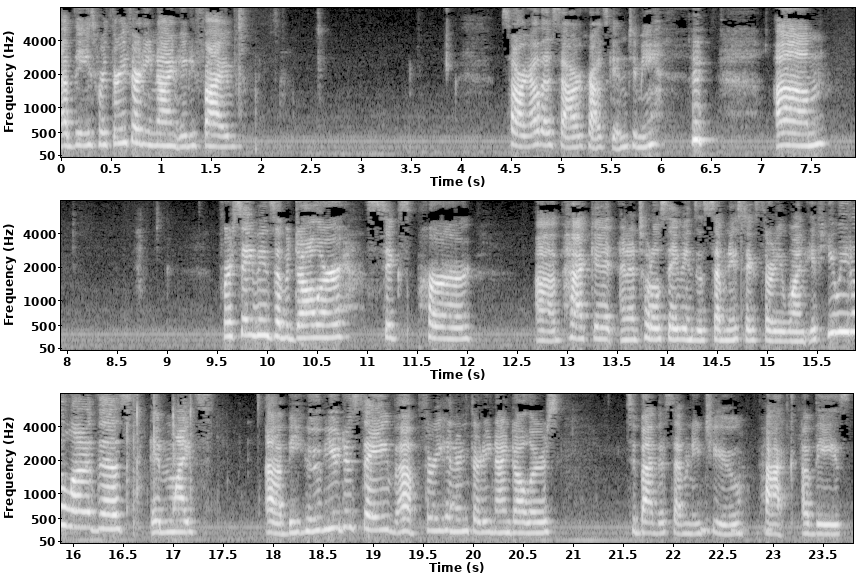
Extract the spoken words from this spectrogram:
of these for $339.85. Sorry, all that sauerkraut's getting to me. um, for savings of a dollar six per uh, packet and a total savings of $76.31. If you eat a lot of this, it might uh, behoove you to save up $339 to buy the 72 pack of these.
